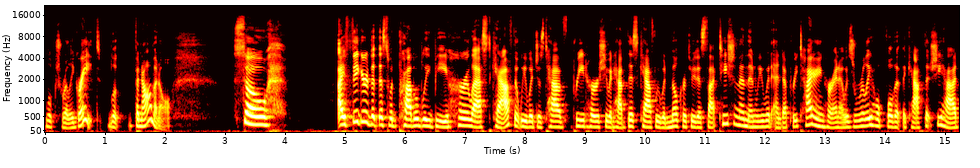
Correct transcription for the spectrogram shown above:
looked really great looked phenomenal. So i figured that this would probably be her last calf that we would just have breed her she would have this calf we would milk her through this lactation and then we would end up retiring her. And i was really hopeful that the calf that she had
